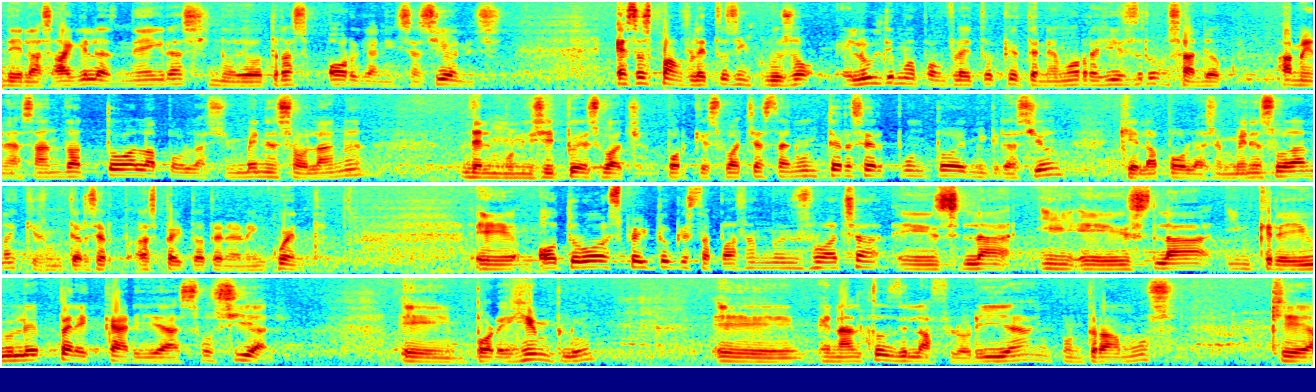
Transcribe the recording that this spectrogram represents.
de las águilas negras, sino de otras organizaciones. Estos panfletos, incluso el último panfleto que tenemos registro, salió amenazando a toda la población venezolana del municipio de Suacha, porque Suacha está en un tercer punto de migración, que es la población venezolana, que es un tercer aspecto a tener en cuenta. Eh, otro aspecto que está pasando en Suacha es la, es la increíble precariedad social. Eh, por ejemplo, eh, en Altos de la Florida encontramos que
